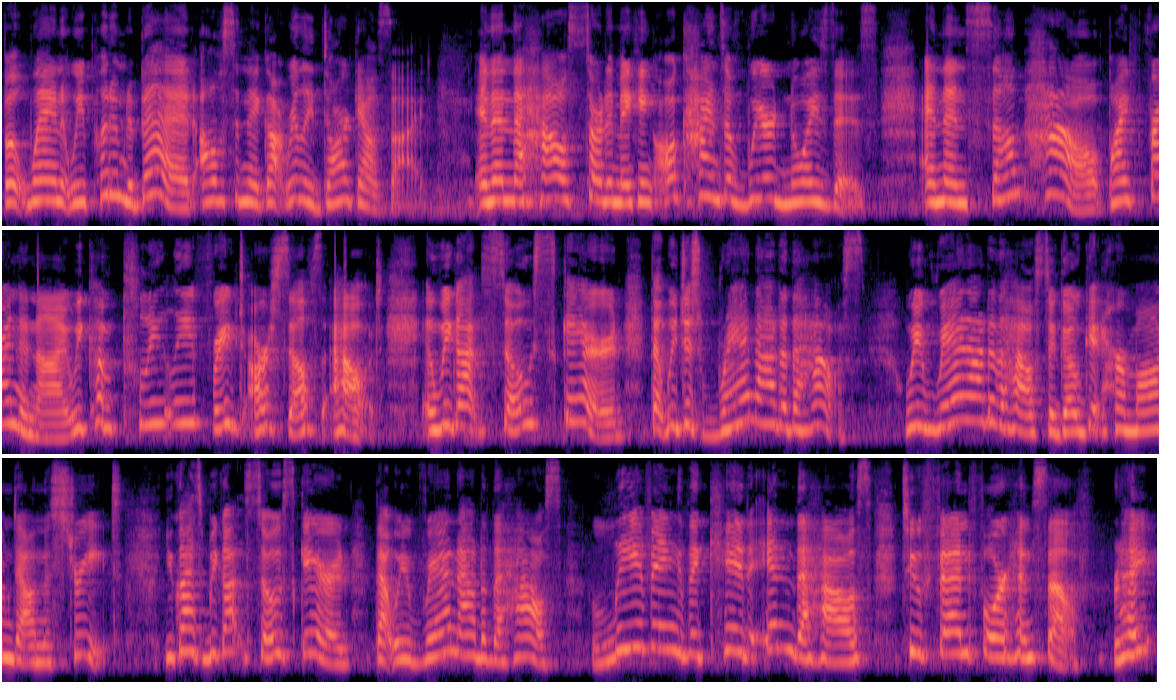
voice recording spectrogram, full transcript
But when we put him to bed, all of a sudden it got really dark outside. And then the house started making all kinds of weird noises. And then somehow, my friend and I, we completely freaked ourselves out. And we got so scared that we just ran out of the house. We ran out of the house to go get her mom down the street. You guys, we got so scared that we ran out of the house, leaving the kid in the house to fend for himself, right?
